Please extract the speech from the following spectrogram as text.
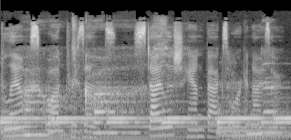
Glam Squad presents Stylish Handbags Organizer.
